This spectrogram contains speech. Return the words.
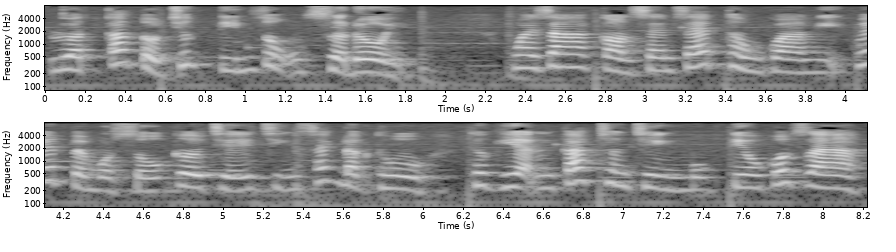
luật các tổ chức tín dụng sửa đổi, Ngoài ra còn xem xét thông qua nghị quyết về một số cơ chế chính sách đặc thù thực hiện các chương trình mục tiêu quốc gia,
